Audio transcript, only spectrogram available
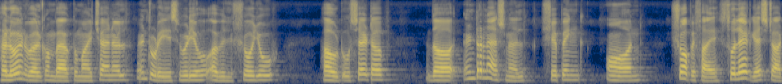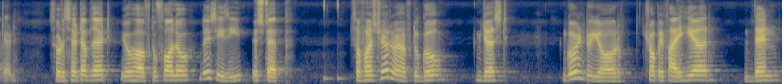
Hello and welcome back to my channel. In today's video I will show you how to set up the international shipping on Shopify. So let's get started. So to set up that you have to follow this easy step. So first here you have to go just go into your Shopify here then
